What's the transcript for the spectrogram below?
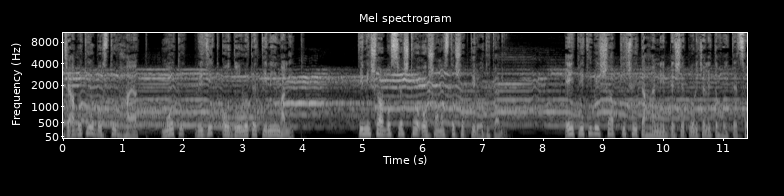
যাবতীয় বস্তুর হায়াত, মৌত, রিজিক ও দৌলতে তিনিই মালিক। তিনি সর্বশ্রেষ্ঠ ও সমস্ত শক্তির অধিকারী। এই পৃথিবীর সব কিছুই তাহার নির্দেশে পরিচালিত হইতেছে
